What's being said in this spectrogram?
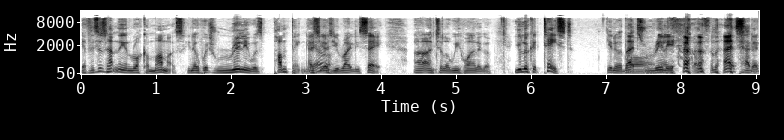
if this is happening in RocoMamas, you know, which really was pumping, as, Yeah. as you rightly say, uh, until a wee while ago, you look at Taste. You know, that's Oh, really that's, that's, that's had a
